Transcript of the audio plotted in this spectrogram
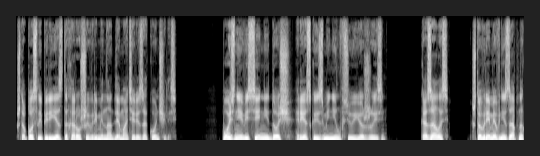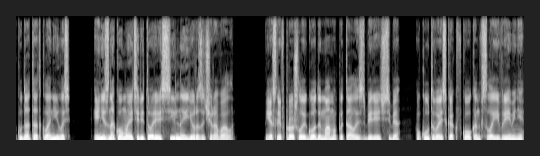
что после переезда хорошие времена для матери закончились. Поздний весенний дождь резко изменил всю ее жизнь. Казалось, что время внезапно куда-то отклонилось, и незнакомая территория сильно ее разочаровала. Если в прошлые годы мама пыталась сберечь себя, укутываясь как в кокон в слои времени,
